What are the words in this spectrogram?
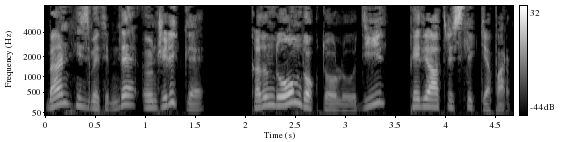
Ben hizmetimde öncelikle kadın doğum doktorluğu değil pediatristlik yaparım.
